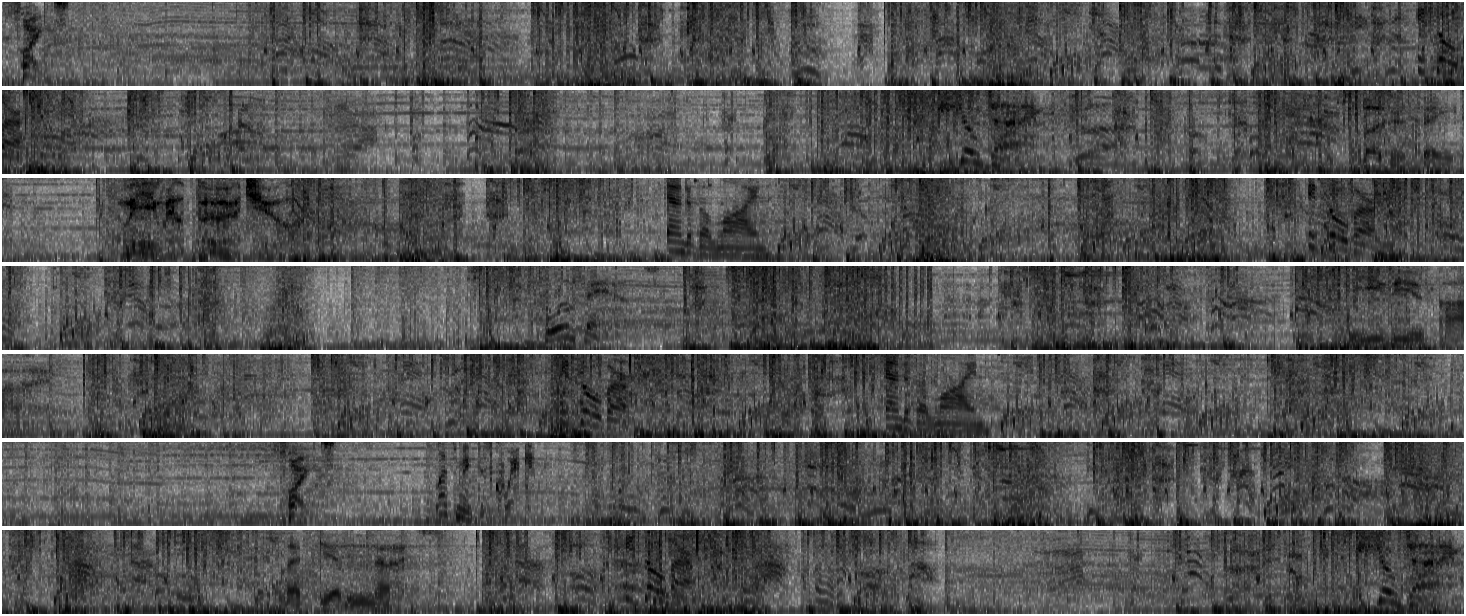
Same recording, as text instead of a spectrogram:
Fight! It's over. Showtime! Buzzer fate. We will purge you. End of the line. It's over. For the fans. Easy as pie. It's over. End of the line. Fight! Let's make this quick. Nuts. It's over. Showtime!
